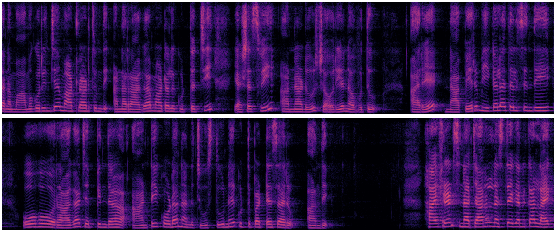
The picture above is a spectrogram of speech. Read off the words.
తన మామ గురించే మాట్లాడుతుంది అన్న రాగా మాటలు గుర్తొచ్చి యశస్వి అన్నాడు శౌర్య నవ్వుతూ. అరే నా పేరు మీకెలా తెలిసింది? ఓహో రాగా చెప్పిందా? ఆంటీ కూడా నన్ను చూస్తూనే గుర్తుపట్టేశారు అంది. హాయ్ ఫ్రెండ్స్ నా ఛానల్ నచ్చితే కనుక లైక్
